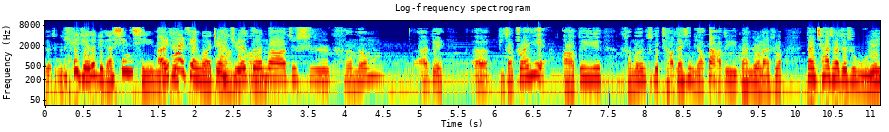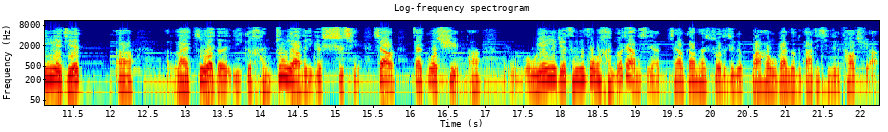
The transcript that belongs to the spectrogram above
个这个。会觉得比较新奇，没太见过这样。会觉得呢，就是可能，呃，对，呃，比较专业啊。对于可能这个挑战性比较大，对于观众来说，但恰恰这是五月音乐节，啊，来做的一个很重要的一个事情。像在过去啊，五月音乐节曾经做过很多这样的事情，像刚才说的这个巴哈无伴奏的大提琴这个套曲啊，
